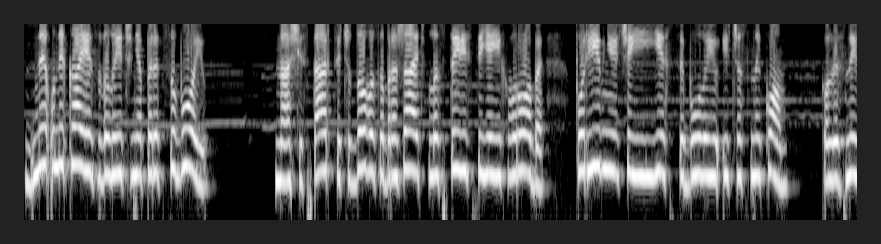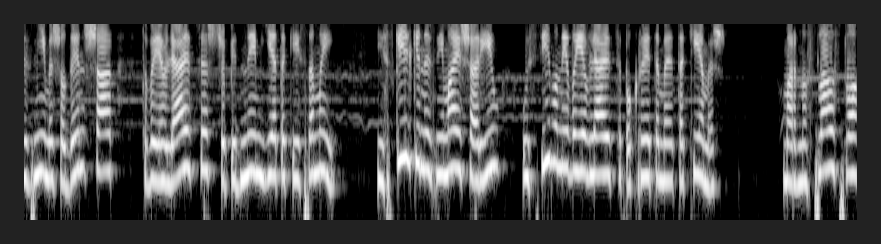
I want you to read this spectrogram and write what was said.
не уникає звеличення перед собою. Наші старці чудово зображають властивість цієї хвороби, порівнюючи її з цибулею і часником. Коли з них знімеш один шар, то виявляється, що під ним є такий самий. І скільки не знімай шарів, усі вони виявляються покритими такими ж. Марнославство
